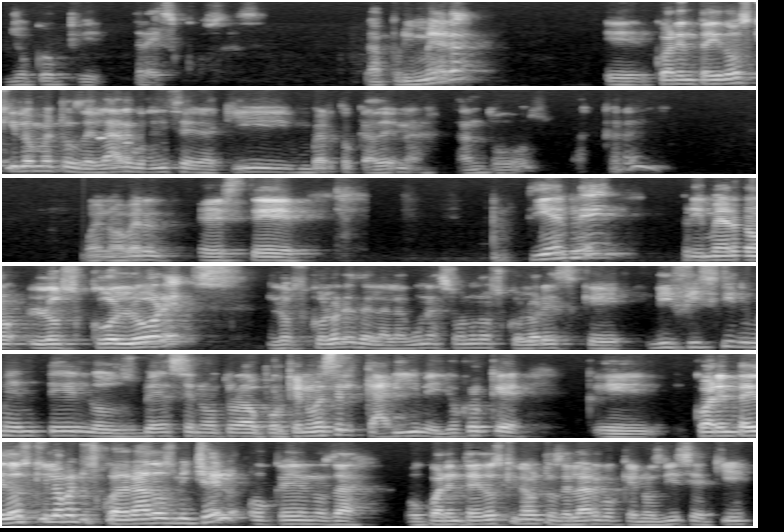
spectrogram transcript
yo creo que tres cosas. La primera, 42 eh, kilómetros de largo, dice aquí Humberto Cadena, tantos, ah, caray. Bueno, a ver, este, tiene primero los colores los colores de la laguna son unos colores que difícilmente los ves en otro lado, porque no es el Caribe. Yo creo que 42 kilómetros cuadrados, Michelle, ¿o qué nos da? O 42 kilómetros de largo que nos dice aquí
